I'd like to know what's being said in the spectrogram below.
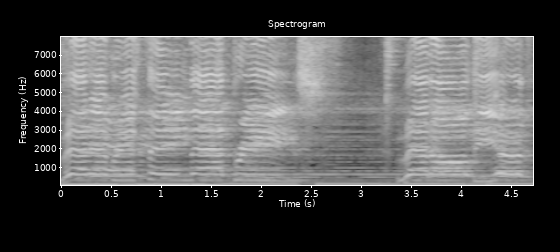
Let everything that breathes, let all the earth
